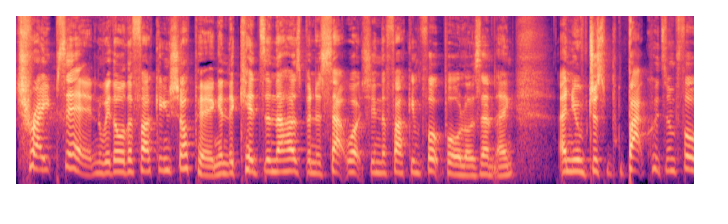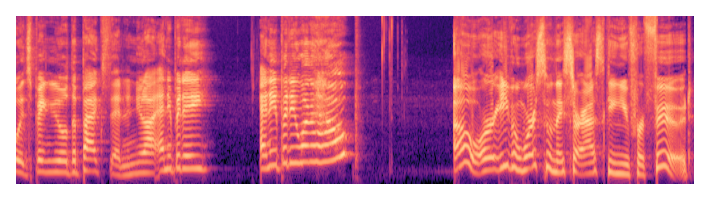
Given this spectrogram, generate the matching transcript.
traipse in with all the fucking shopping and the kids and the husband are sat watching the fucking football or something, and you're just backwards and forwards bringing all the bags in, and you're like, anybody, anybody want to help? Oh, or even worse when they start asking you for food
